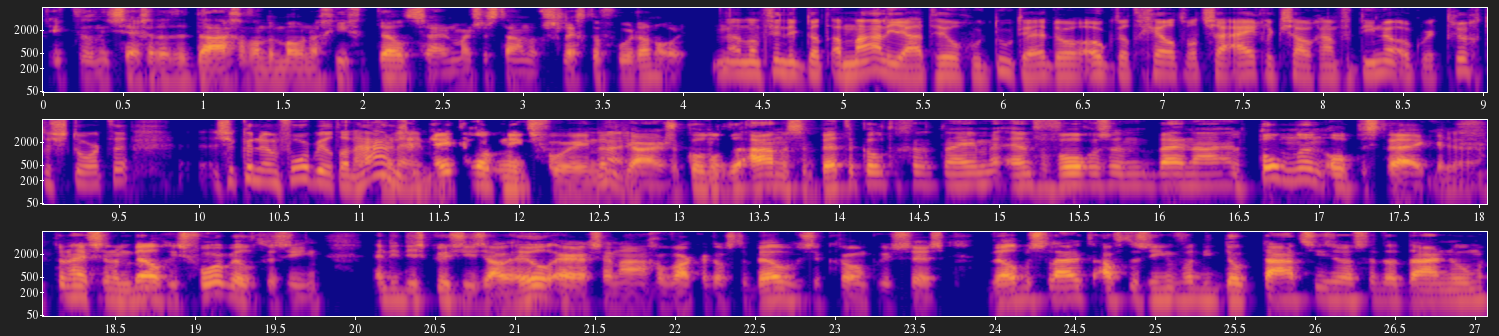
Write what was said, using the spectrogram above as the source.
Ik wil niet zeggen dat de dagen van de monarchie geteld zijn, maar ze staan nog slechter voor dan ooit. Nou, dan vind ik dat Amalia het heel goed doet, hè, door ook dat geld wat zij eigenlijk zou gaan verdienen ook weer terug te storten. Ze kunnen een voorbeeld aan haar maar nemen. Ze deed er ook niks voor in dat nee. jaar. Ze kon nog de aan een sabbatical te nemen en vervolgens een, bijna een tonnen op te strijken. Ja. Toen heeft ze een Belgisch voorbeeld gezien. En die discussie zou heel erg zijn aangewakkerd als de Belgische kroonprinses wel besluit af te zien van die dotatie, zoals ze dat daar noemen.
